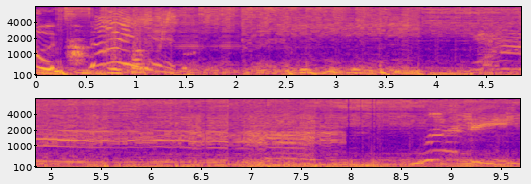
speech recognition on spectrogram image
so excited! Ready!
